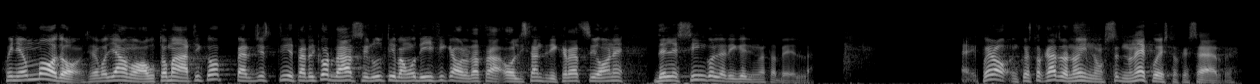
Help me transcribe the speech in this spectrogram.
Quindi è un modo, se vogliamo, automatico per, gestire, per ricordarsi l'ultima modifica o l'istante di creazione delle singole righe di una tabella. Eh, però in questo caso a noi non, non è questo che serve,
